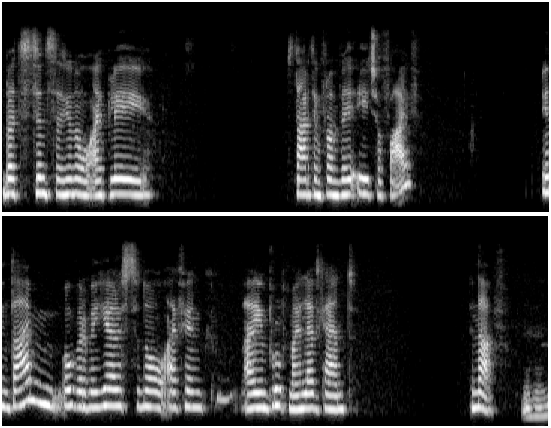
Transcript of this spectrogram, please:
But since uh, you know I play starting from the age of five, in time over the years, you know, I think I improved my left hand enough. hmm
